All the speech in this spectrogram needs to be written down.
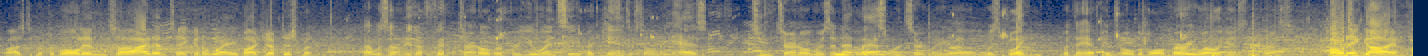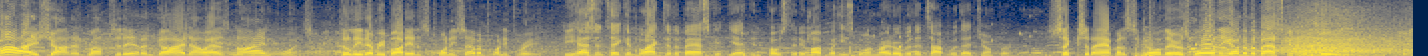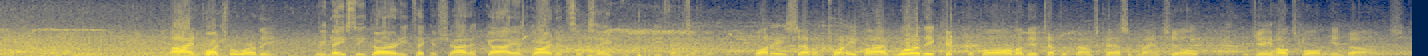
Tries to get the ball inside and taken away by Jeff Dishman. That was only the fifth turnover for UNC, but Kansas only has two turnovers, and that last one certainly uh, was blatant, but they have controlled the ball very well against the press. Tony Guy, high shot and drops it in, and Guy now has nine points to lead everybody, and it's 27-23. He hasn't taken Black to the basket yet and posted him up, but he's going right over the top with that jumper. Six and a half minutes to go. There's Worthy under the basket for two. Nine points for Worthy. We may see Doherty take a shot at Guy at guard at 6'8 defensively. 27-25. Worthy kicked the ball on the attempted bounce pass of Lance Hill. The Jayhawks ball inbounds.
